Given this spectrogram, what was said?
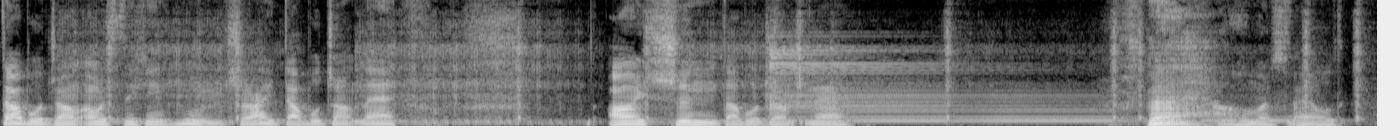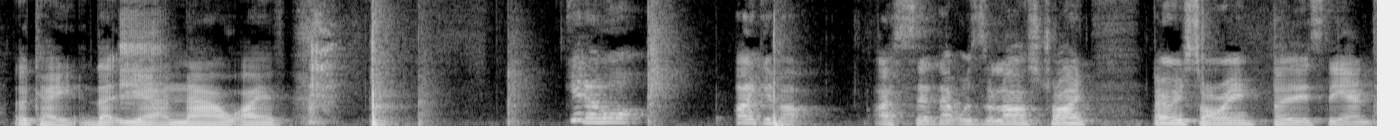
double jump. I was thinking, hmm, should I double jump there? I shouldn't double jump there. I almost failed. Okay, that yeah, now I have... You know what? I give up. I said that was the last try. Very sorry, but it's the end.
